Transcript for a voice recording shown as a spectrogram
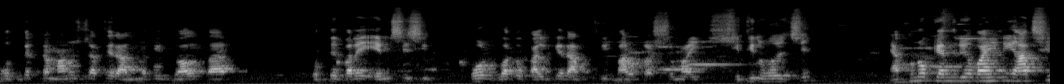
প্রত্যেকটা মানুষ যাতে রাজনৈতিক দল তার করতে পারে এমসিসি কোর্ট গতকালকে রাত্রি বারোটার সময় শিথিল হয়েছে। এখনও কেন্দ্রীয় বাহিনী আছে।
